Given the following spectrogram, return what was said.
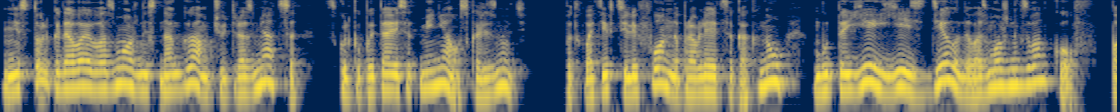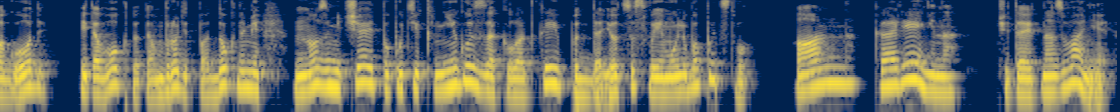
не столько давая возможность ногам чуть размяться, сколько пытаясь от меня ускользнуть. Подхватив телефон, направляется к окну, будто ей есть дело до возможных звонков, погоды и того, кто там бродит под окнами, но замечает по пути книгу с закладкой и поддается своему любопытству. Анна Каренина читает название,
